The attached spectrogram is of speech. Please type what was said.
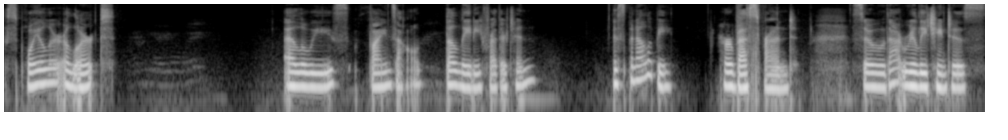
spoiler alert, Eloise finds out that Lady Featherton is Penelope, her best friend. So that really changes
